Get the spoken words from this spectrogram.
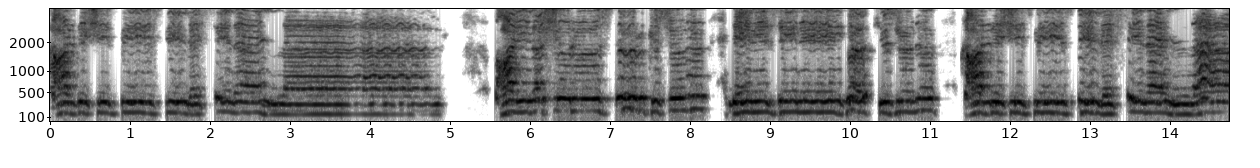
Kardeşiz biz birleşsin eller. Paylaşırız türküsünü Denizini, gökyüzünü. Kardeşiz biz birleşsin eller.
